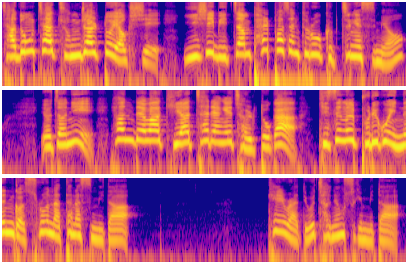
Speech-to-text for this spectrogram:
자동차 중절도 역시 22.8%로 급증했으며 여전히 현대와 기아 차량의 절도가 기승을 부리고 있는 것으로 나타났습니다. K라디오 전영숙입니다.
